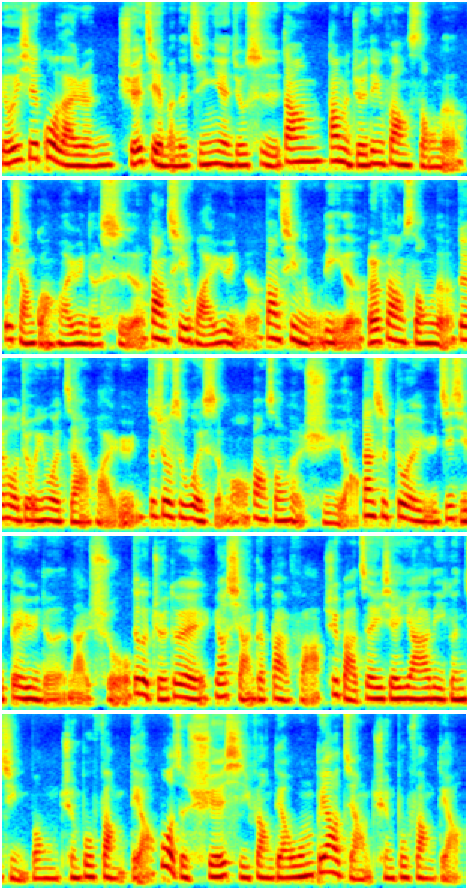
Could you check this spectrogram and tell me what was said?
有一些过来人学姐们的经验就是，当他们决定放松了，不想管怀孕的事了，放弃怀孕了，放弃努力了，而放松了，最后就因为这样怀孕。这就是为什么放松很需要。但是对于积极备孕的人来说，这个绝对要想一个办法，去把这一些压力跟紧绷全部放掉，或者学习放掉。我们不要。讲全部放掉。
